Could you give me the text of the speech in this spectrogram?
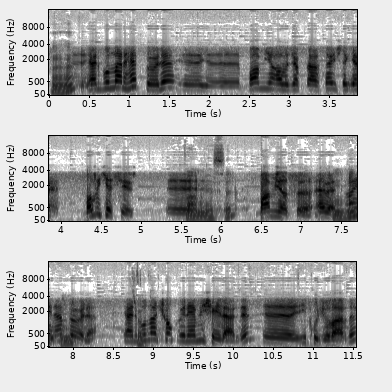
Hı hı. E, yani bunlar hep böyle e, e, bamya alacaklarsa işte Balıkesir e, bamyası. Bamyası evet hı hı, aynen hı. böyle. Yani çok. bunlar çok önemli şeylerdir, e, ipuculardır.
